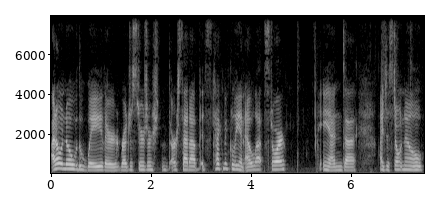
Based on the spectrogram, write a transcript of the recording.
I don't know the way their registers are are set up. It's technically an outlet store, and uh, I just don't know.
